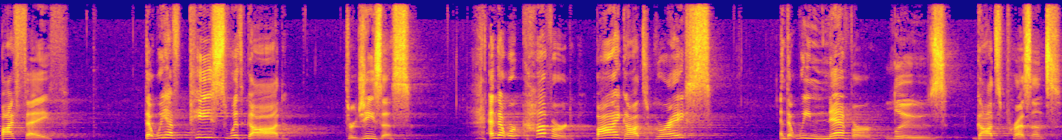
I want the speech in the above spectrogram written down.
by faith, that we have peace with God through Jesus, and that we're covered by God's grace, and that we never lose God's presence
